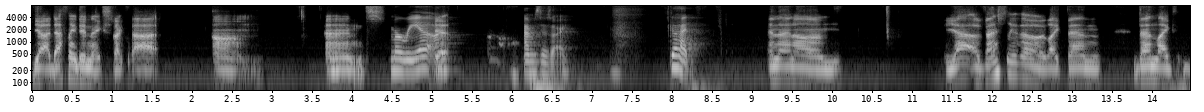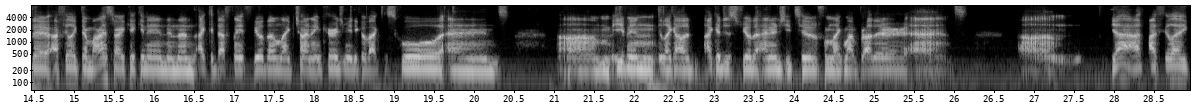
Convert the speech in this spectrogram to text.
yeah, I definitely didn't expect that. Um, and Maria, yeah. I'm so sorry. Go ahead. And then, um, yeah, eventually though, like then, then like their, I feel like their mind started kicking in, and then I could definitely feel them like trying to encourage me to go back to school, and um, even like I would, I could just feel the energy too from like my brother, and um, yeah, I feel like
